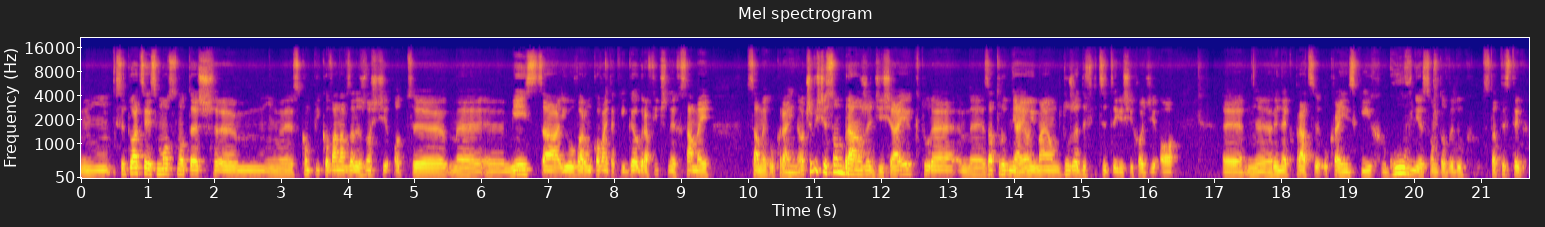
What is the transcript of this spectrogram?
Mm, sytuacja jest mocno też skomplikowana w zależności od miejsca i uwarunkowań takich geograficznych samej, samej Ukrainy. Oczywiście są branże dzisiaj, które zatrudniają i mają duże deficyty, jeśli chodzi o rynek pracy ukraińskich. Głównie są to według statystyk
